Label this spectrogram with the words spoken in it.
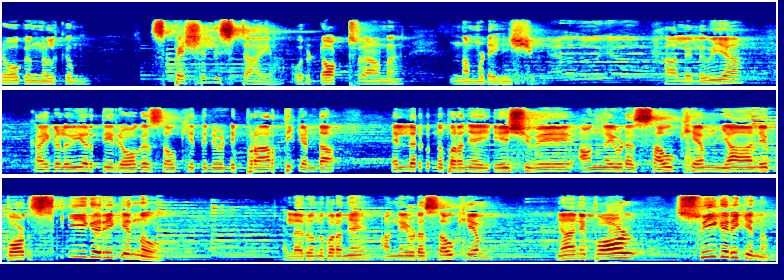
രോഗങ്ങൾക്കും സ്പെഷ്യലിസ്റ്റായ ഒരു ഡോക്ടറാണ് നമ്മുടെ യേശു. ഹാലലൂയ കൈകൾ ഉയർത്തി രോഗസൗഖ്യത്തിന് വേണ്ടി പ്രാർത്ഥിക്കേണ്ട. എല്ലാവർക്കും ഒന്ന് പറഞ്ഞ യേശുവേ അങ്ങയുടെ സൗഖ്യം ഞാനിപ്പോൾ സ്വീകരിക്കുന്നു. എല്ലാവരും ഒന്ന് പറഞ്ഞേ അങ്ങയുടെ സൗഖ്യം ഞാനിപ്പോൾ സ്വീകരിക്കുന്നു.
